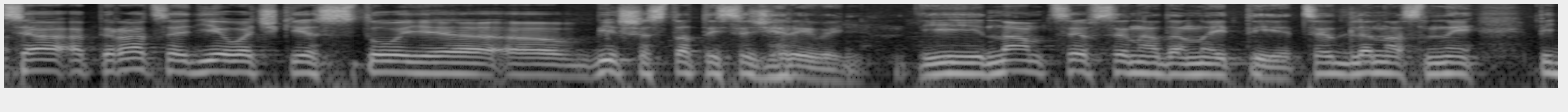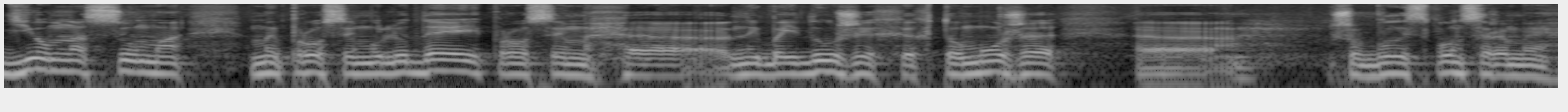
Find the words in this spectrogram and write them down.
Ця операція дівчатки стоїть більше 100 тисяч гривень. І нам це все треба знайти. Це для нас не підйомна сума. Ми просимо людей, просимо небайдужих, хто може, щоб були спонсорами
